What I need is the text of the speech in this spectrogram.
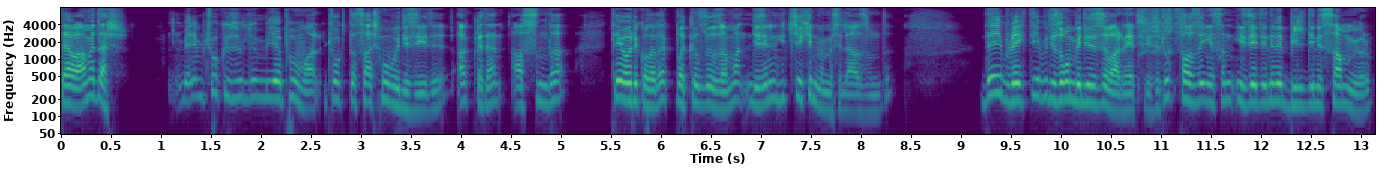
devam eder. Benim çok üzüldüğüm bir yapım var. Çok da saçma bir diziydi. Hakikaten aslında teorik olarak bakıldığı zaman dizinin hiç çekilmemesi lazımdı. Daybreak diye bir zombi dizisi var Netflix'te. Çok fazla insanın izlediğini ve bildiğini sanmıyorum.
